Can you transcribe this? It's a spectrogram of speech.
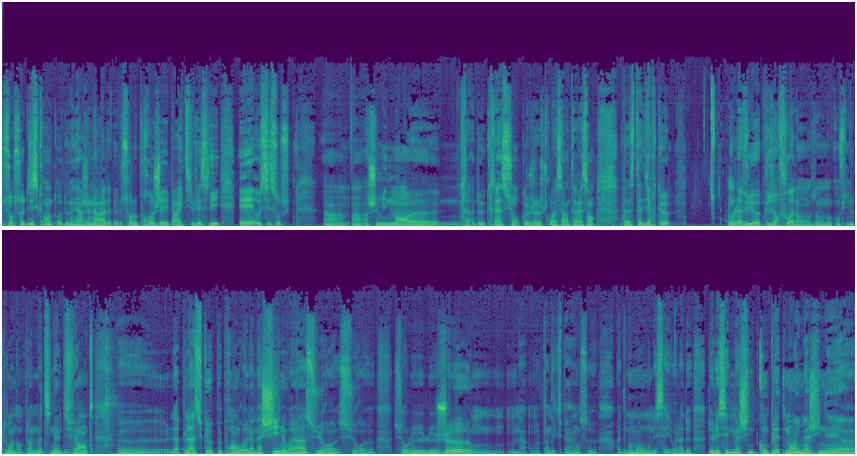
sur ce disque de manière générale, euh, sur le projet Hyperactive Leslie et aussi sur un, cheminement de création que je, trouve assez intéressant. C'est-à-dire que on l'a vu euh, plusieurs fois dans, dans, dans Confine tout, hein, dans plein de matinales différentes. Euh, la place que peut prendre la machine, voilà, sur sur euh, sur le, le jeu. On, a, plein d'expériences à des moments où on essaye, voilà, de, de laisser une machine complètement imaginée. euh,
